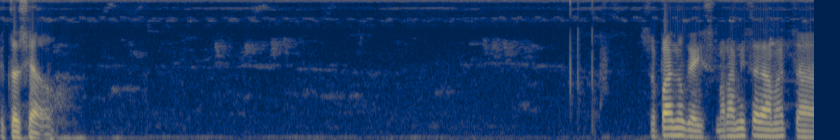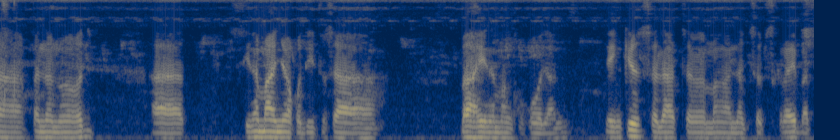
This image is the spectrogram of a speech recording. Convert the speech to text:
Ito siya oh So paano guys, maraming salamat sa panonood at sinamahan nyo ako dito sa bahay ng Mangkukulam. Thank you sa lahat sa mga nag-subscribe at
